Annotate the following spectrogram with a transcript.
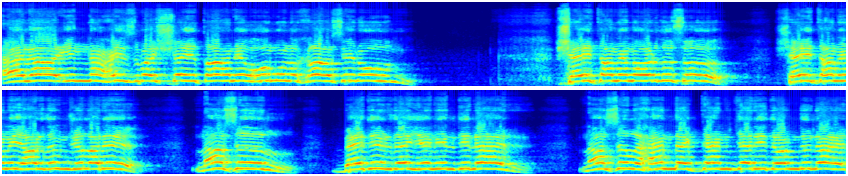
Ela inne hizbe şeytani humul hasirun. Şeytanın ordusu, şeytanın yardımcıları nasıl Bedir'de yenildiler, nasıl Hendek'ten geri döndüler,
